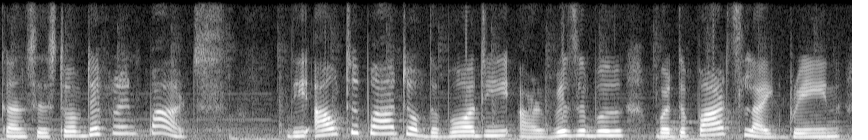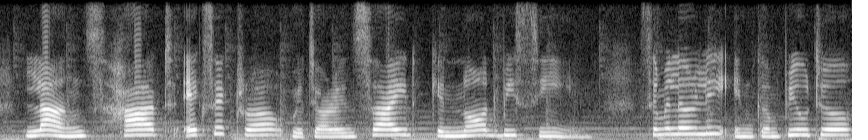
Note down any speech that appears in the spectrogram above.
consists of different parts. The outer part of the body are visible, but the parts like brain, lungs, heart, etc., which are inside, cannot be seen. Similarly, in computer,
